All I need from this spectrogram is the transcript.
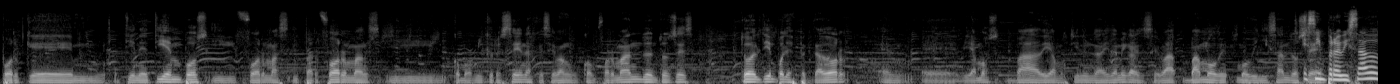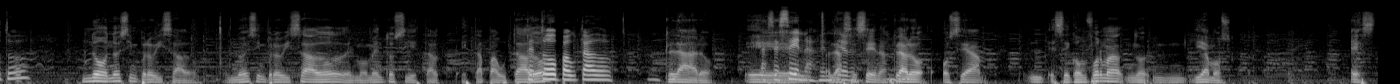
Porque mm, tiene tiempos y formas y performance y como microescenas que se van conformando, entonces todo el tiempo el espectador eh, digamos, va, digamos, tiene una dinámica que se va, va movilizándose. ¿Es improvisado todo? No, no es improvisado. No es improvisado, del momento sí está, está pautado. Está todo pautado. Claro. las eh, escenas, Las escenas, claro. O sea, se conforma, digamos, es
